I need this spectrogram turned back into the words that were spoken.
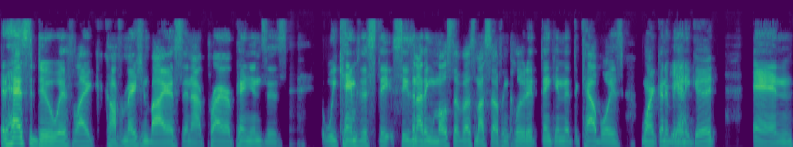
it has to do with like confirmation bias and our prior opinions is we came to this th- season i think most of us myself included thinking that the cowboys weren't going to be Yeah. any good and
